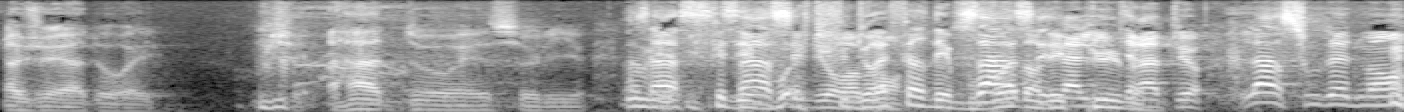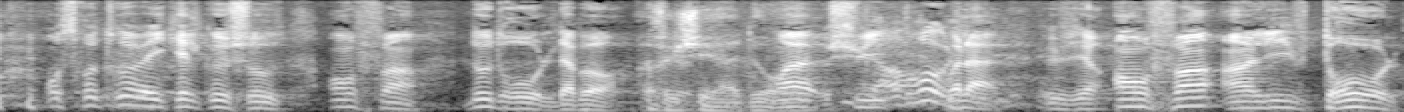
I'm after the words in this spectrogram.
ah, J'ai adoré. J'ai adoré ce livre. ça, il fait des voix, tu devrais faire des voix dans des la littérature. Là, soudainement, on se retrouve avec quelque chose. Enfin, de drôle d'abord. Ah, j'ai adoré. Moi, je suis, voilà, je veux dire, enfin un livre drôle.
